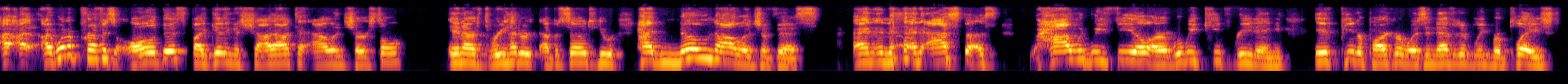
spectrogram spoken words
I, I, I want to preface all of this by giving a shout out to Alan Churchill in our 300th episode, who had no knowledge of this and, and, and asked us how would we feel or would we keep reading if Peter Parker was inevitably replaced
